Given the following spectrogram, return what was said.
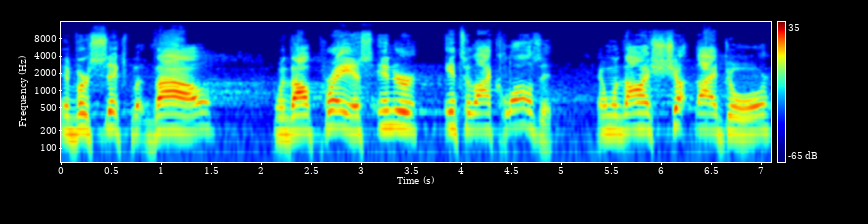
in verse 6, But thou, when thou prayest, enter into thy closet, and when thou hast shut thy door,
